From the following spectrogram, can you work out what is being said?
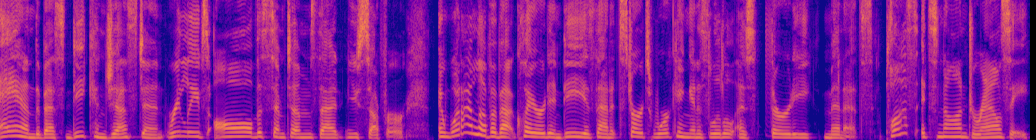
and the best decongestant relieves all the symptoms that you suffer. And what I love about Claritin D is that it starts working in as little as 30 minutes. Plus, it's non drowsy,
